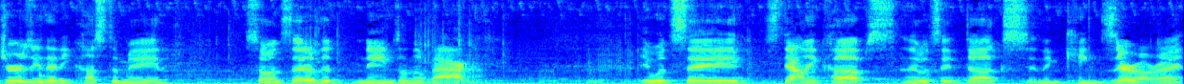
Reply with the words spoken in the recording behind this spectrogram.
jersey that he custom made. So instead of the names on the back, it would say Stanley Cups, and it would say Ducks, and then King Zero, right?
